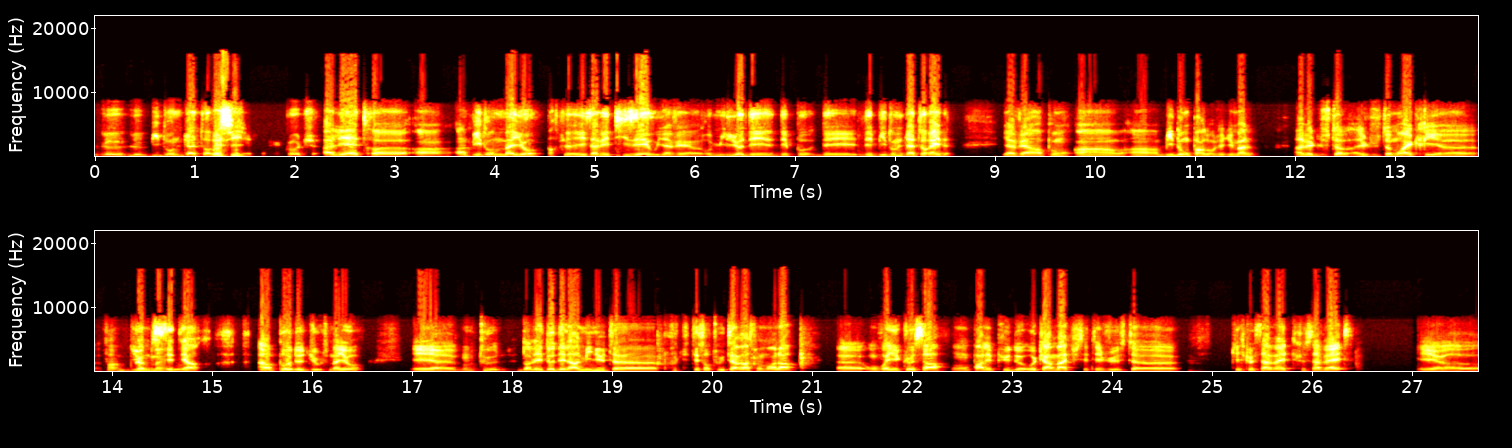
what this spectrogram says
le, le bidon de Gatorade Aussi coach allait être euh, un, un, bidon de maillot parce qu'ils avaient teasé où il y avait euh, au milieu des, des, des, des, bidons de Gatorade, il y avait un, pont, un, un bidon, pardon, j'ai du mal, avec justement, justement écrit, euh, enfin, comme si c'était un, un, pot de Duke maillot. Et euh, donc, tout, dans les deux dernières minutes, euh, était sur Twitter à ce moment-là, on voyait que ça. On parlait plus de aucun match, c'était juste qu'est-ce que ça va être, que ça va être et euh,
